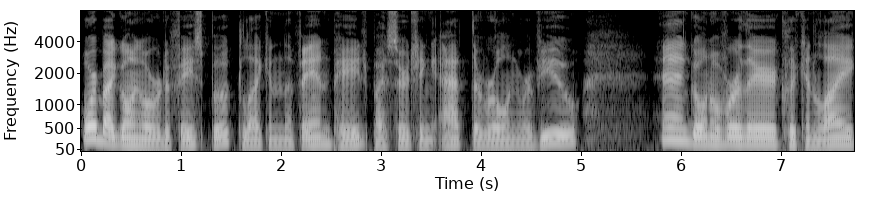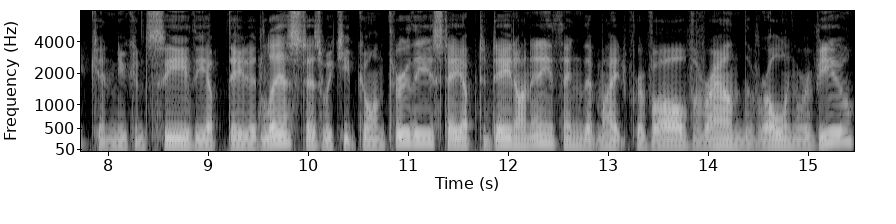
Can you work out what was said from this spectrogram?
or by going over to Facebook, liking the fan page by searching at the rolling review, and going over there, clicking like, and you can see the updated list as we keep going through these. Stay up to date on anything that might revolve around the rolling review.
